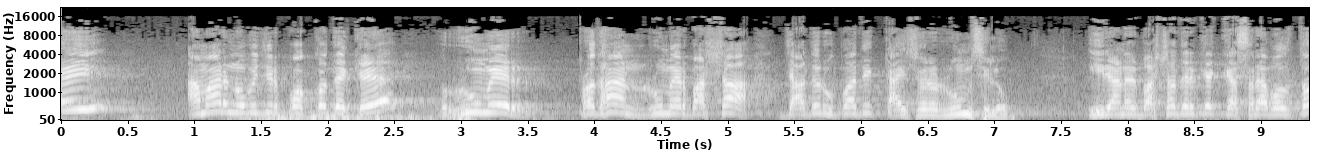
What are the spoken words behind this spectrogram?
এই আমার নবীজির পক্ষ থেকে রুমের প্রধান, রুমের বাদশাহ যাদের উপাধি কাইসরের রুম ছিল। ইরানের বাদশাদেরকে কেসরা বলতো,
